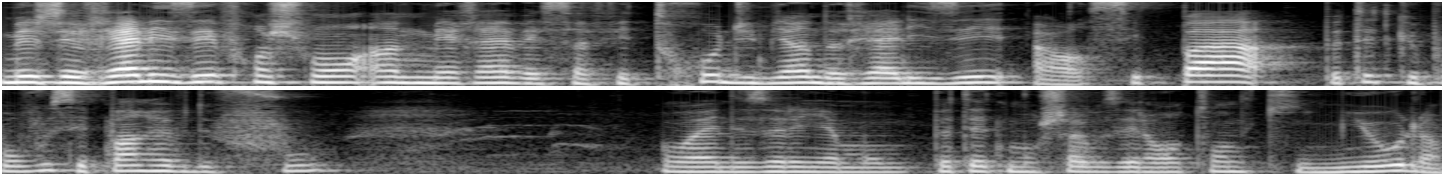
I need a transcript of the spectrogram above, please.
Mais j'ai réalisé franchement un de mes rêves et ça fait trop du bien de réaliser. Alors, c'est pas. Peut-être que pour vous, c'est pas un rêve de fou, Ouais, désolé, il y a mon... peut-être mon chat, vous allez l'entendre, qui miaule.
